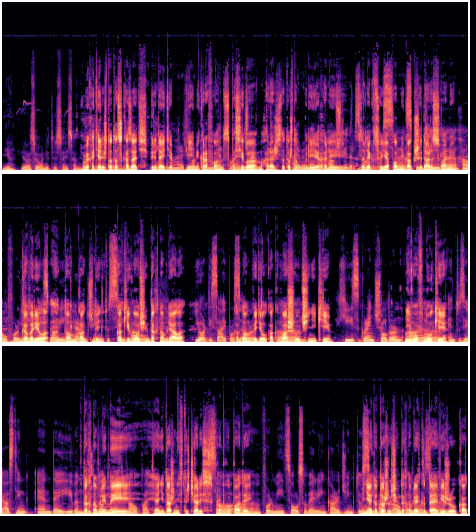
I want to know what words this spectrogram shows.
Вы хотели что-то сказать? Передайте ей микрофон. Спасибо, Махарадж, за то, что приехали за лекцию. Я помню, как Шидар с вами говорил о том, как, для, как его очень вдохновляло, когда он видел, как ваши ученики, его внуки вдохновлены, и они даже не встречались с Прабхупадой. Меня это тоже очень вдохновляет, когда я вижу, как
